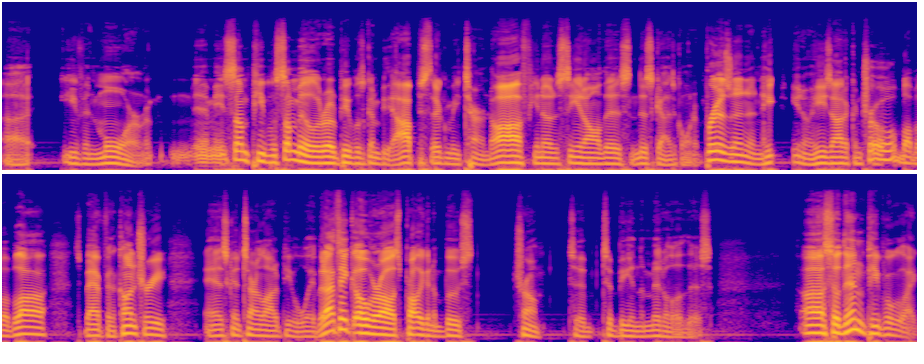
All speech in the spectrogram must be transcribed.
uh, even more. I mean, some people, some middle of the road people is going to be the opposite. They're going to be turned off, you know, to seeing all this, and this guy's going to prison, and he, you know, he's out of control. Blah blah blah. It's bad for the country, and it's going to turn a lot of people away. But I think overall, it's probably going to boost Trump to to be in the middle of this. Uh, so then people like,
